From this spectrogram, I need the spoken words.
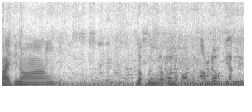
ไปพี่น้องเลาะเบิงเลาะเบิง เอาเริ่มเกี่ยงเลย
